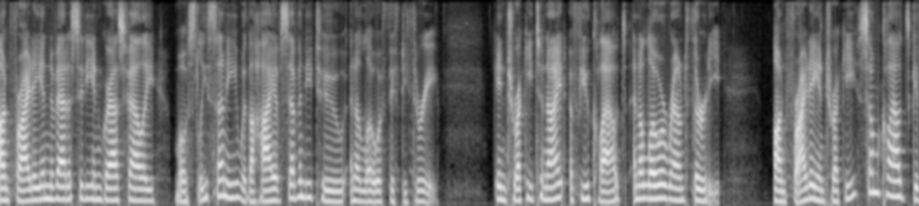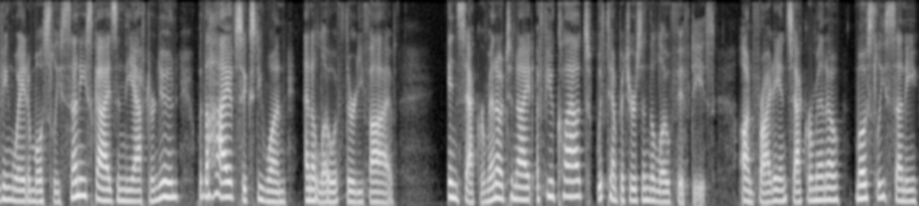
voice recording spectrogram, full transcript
On Friday in Nevada City and Grass Valley, mostly sunny with a high of 72 and a low of 53. In Truckee tonight, a few clouds and a low around 30. On Friday in Truckee, some clouds giving way to mostly sunny skies in the afternoon with a high of 61 and a low of 35. In Sacramento tonight, a few clouds with temperatures in the low 50s. On Friday in Sacramento, mostly sunny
